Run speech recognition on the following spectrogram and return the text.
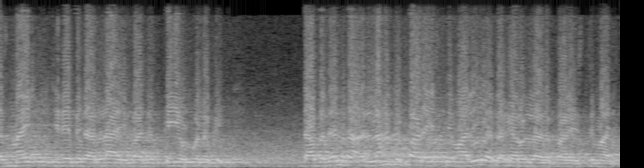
ازمایش چې دې په الله عبادت کوي او کنه کوي دا بدن د الله لپاره استعمالي یا د غیر الله لپاره استعمالي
